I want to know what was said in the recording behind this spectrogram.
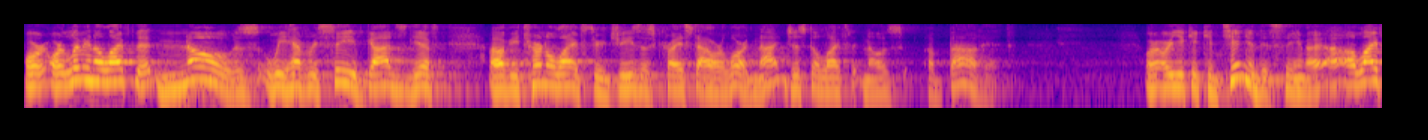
Or, or living a life that knows we have received God's gift of eternal life through Jesus Christ our Lord, not just a life that knows about it. Or, or you could continue this theme a, a life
